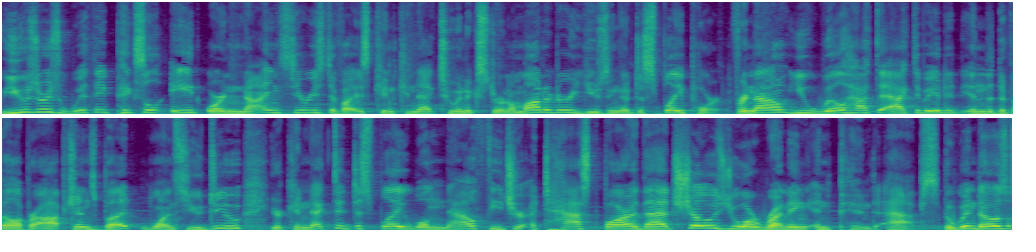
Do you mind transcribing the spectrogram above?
users with a Pixel 8 or 9 series device can connect to an external monitor using a display port. For now, you will have to activate it in the developer options, but once you do, your connected display will now feature a taskbar that shows your running and pinned apps. The windows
